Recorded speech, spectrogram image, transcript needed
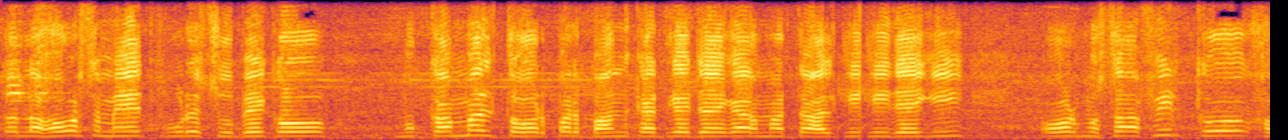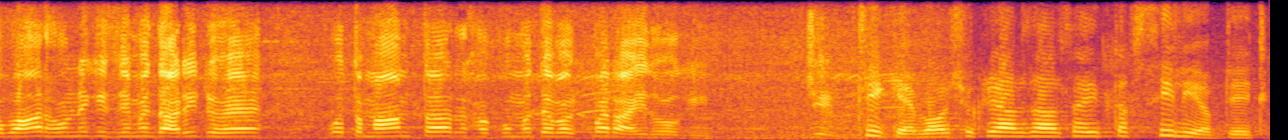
तो लाहौर समेत पूरे सूबे को मुकम्मल तौर पर बंद कर दिया जाएगा हड़ताल की, की जाएगी। और मुसाफिर को खबार होने की ज़िम्मेदारी जो है वो तमाम तर हुकूमत वक्त पर आयद होगी। जी। ठीक है बहुत शुक्रिया अफजाल तफसीली अपडेट।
